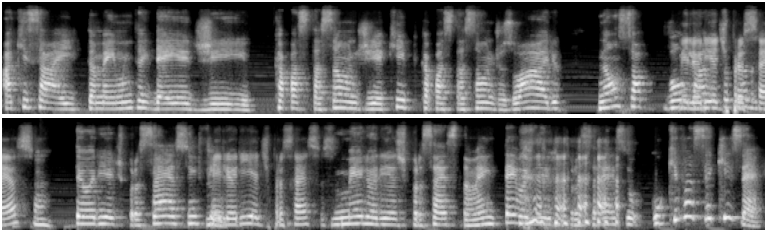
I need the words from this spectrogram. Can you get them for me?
aqui sai também muita ideia de capacitação de equipe, capacitação de usuário, não só melhoria de processo, teoria de processo, enfim. Melhoria de processos? Melhorias de processo também, teoria de processo, o que você quiser.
